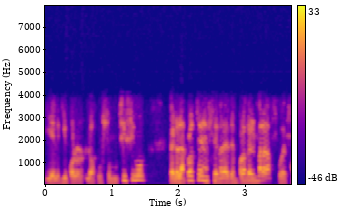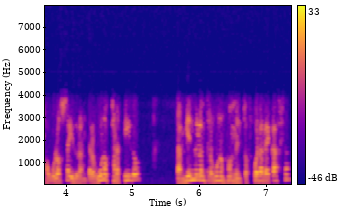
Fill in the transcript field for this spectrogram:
y el equipo lo, lo, acusó muchísimo, pero la en escena de temporada del Málaga fue fabulosa y durante algunos partidos, también durante algunos momentos fuera de casa,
